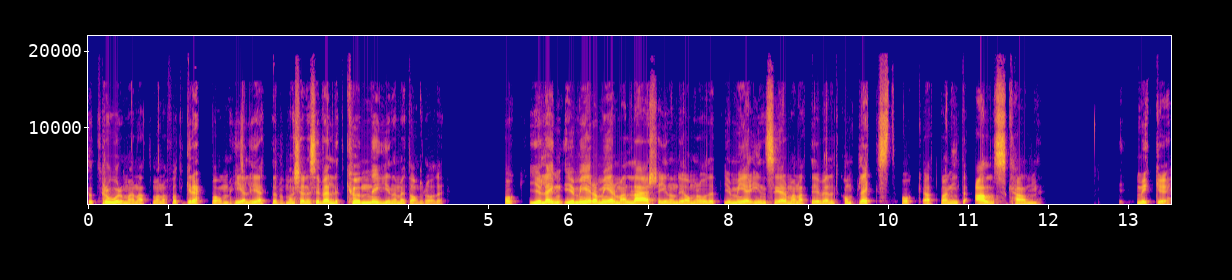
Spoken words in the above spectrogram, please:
så tror man att man har fått grepp om helheten och man känner sig väldigt kunnig inom ett område. Och ju, läng- ju mer och mer man lär sig inom det området, ju mer inser man att det är väldigt komplext och att man inte alls kan mycket.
